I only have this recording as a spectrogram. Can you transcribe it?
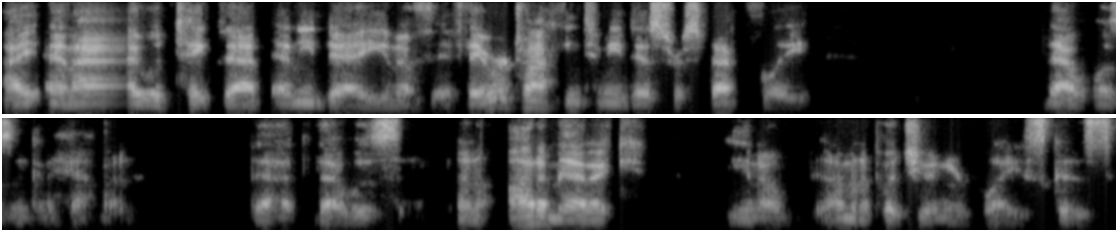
I and I would take that any day. You know, if, if they were talking to me disrespectfully, that wasn't going to happen. That that was an automatic. You know, I'm going to put you in your place because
